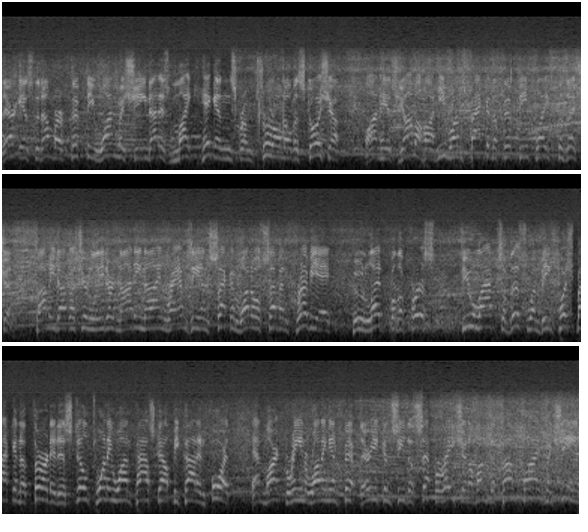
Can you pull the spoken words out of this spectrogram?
There is the number 51 machine. That is Mike Higgins from Truro, Nova Scotia. On his Yamaha, he runs back in the 15th place position. Tommy Douglas, your leader, 99. Ramsey in second, 107. Crevier, who led for the first few laps of this one, being pushed back into third. It is still 21. Pascal Picotte in fourth, and Mark Green running in fifth. There you can see the separation among the top five machines,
